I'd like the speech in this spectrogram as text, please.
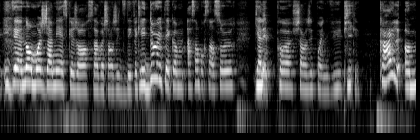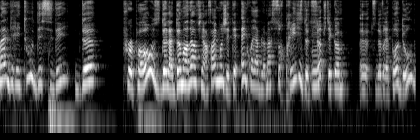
sais, Il disait, non, moi, jamais est-ce que, genre, ça va changer d'idée? Fait que les deux étaient comme à 100% sûrs qu'ils Mais- allaient pas changer de point de vue. Puis, que- Kyle a malgré tout décidé de propose, de la demander en fiançailles. Moi, j'étais incroyablement surprise de tout ça. Puis j'étais comme, Euh, tu devrais pas, dude.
